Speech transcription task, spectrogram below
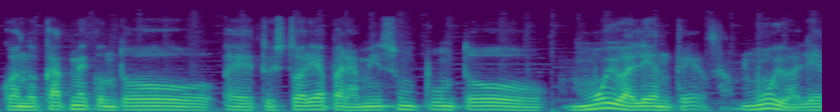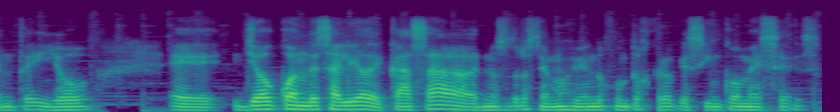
cuando Kat me contó eh, tu historia, para mí es un punto muy valiente, o sea, muy valiente. Yo, yo cuando he salido de casa, nosotros estamos viviendo juntos creo que cinco meses.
